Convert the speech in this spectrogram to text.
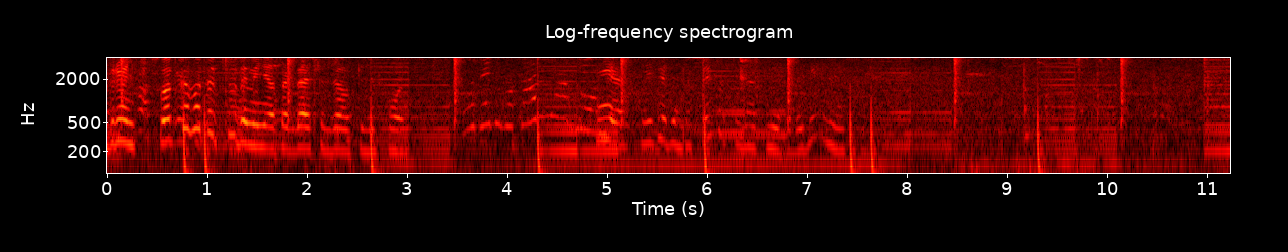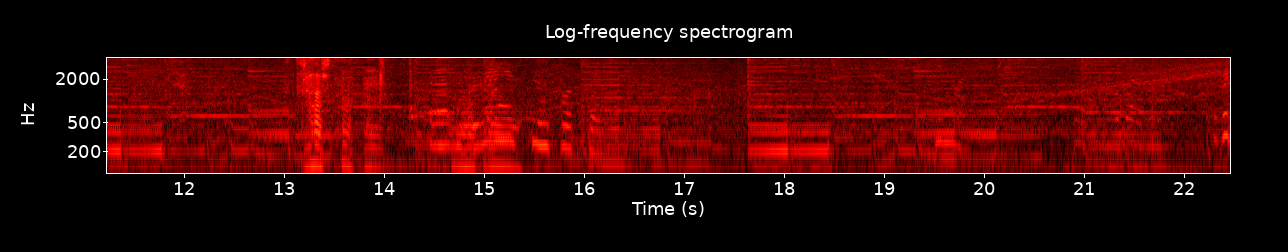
Андрюнь, сфоткай вот отсюда меня тогда, если взял телефон. Вот это огромный. Нет, ведь это поставь вот сюда к ней, подойди ней. Страшно. Сразу Ну, поверни сын. Я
